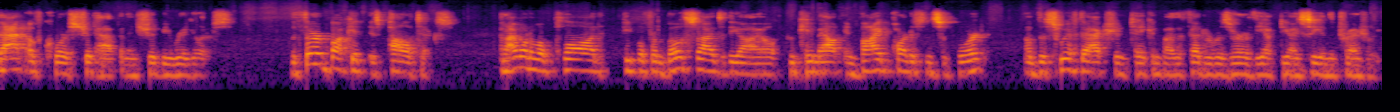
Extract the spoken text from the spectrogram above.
That, of course, should happen and should be rigorous. The third bucket is politics. And I want to applaud people from both sides of the aisle who came out in bipartisan support of the swift action taken by the Federal Reserve, the FDIC, and the Treasury.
